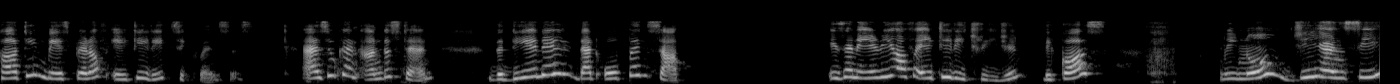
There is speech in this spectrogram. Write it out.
13 base pair of AT reach sequences. As you can understand, the DNA that opens up is an area of 80 reach region because we know G and C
